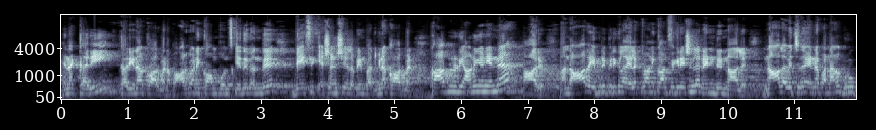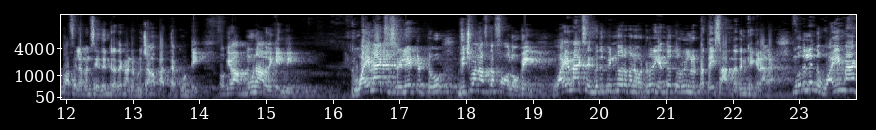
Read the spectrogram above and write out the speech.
ஏன்னா கரி கரினா கார்பன் அப்போ ஆர்கானிக் காம்பவுண்ட்ஸ்க்கு எது வந்து? பேசிக் எசென்ஷியல் அப்படின்னு பார்த்தீங்கன்னா கார்பன் கார்பனுடைய அணு என்ன? ஆறு. அந்த ஆறை எப்படி பிரிக்கலாம்? எலக்ட்ரானிக் கான்ஃபிகரேஷன்ல ரெண்டு நாலு. நாலை வச்சுதான் என்ன பண்ணாங்க? குரூப் ஆஃப் எலமெண்ட்ஸ் எதுன்றதை கண்டுபிடிச்சாங்க. பத்தை கூட்டி. ஓகேவா மூணாவது கேள்வி. Ymax is related to which one of the following? Ymax என்பது பின்வருவனவற்றுள் எந்த தொழில்நுட்பத்தை சார்ந்ததுன்னு கேட்கிறாங்க முதல்ல இந்த Ymax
